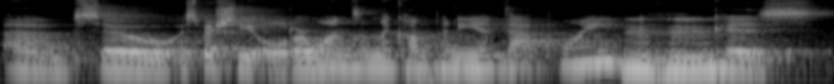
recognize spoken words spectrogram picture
Um, so especially older ones in the company at that point because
